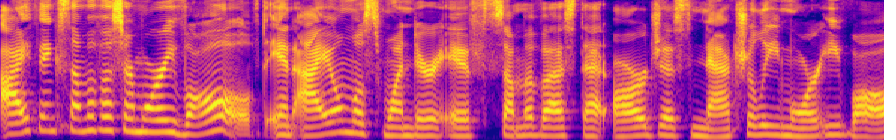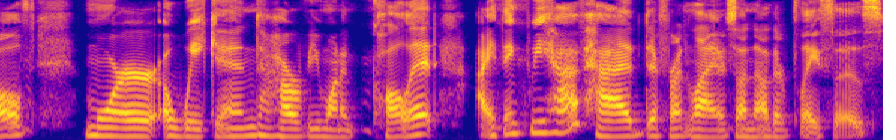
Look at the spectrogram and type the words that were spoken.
I think some of us are more evolved. And I almost wonder if some of us that are just naturally more evolved, more awakened, however you want to call it, I think we have had different lives on other places.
